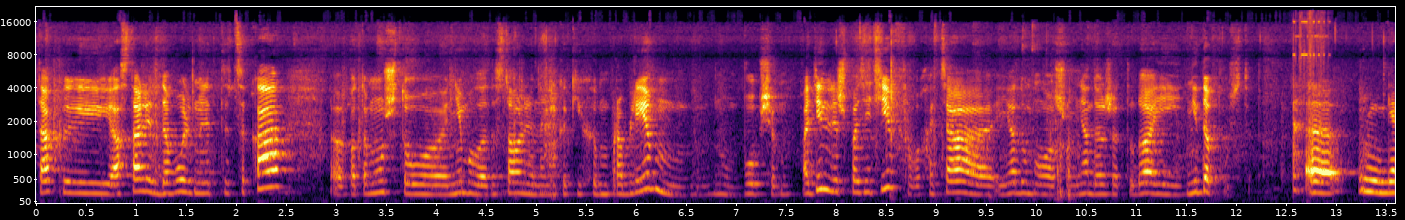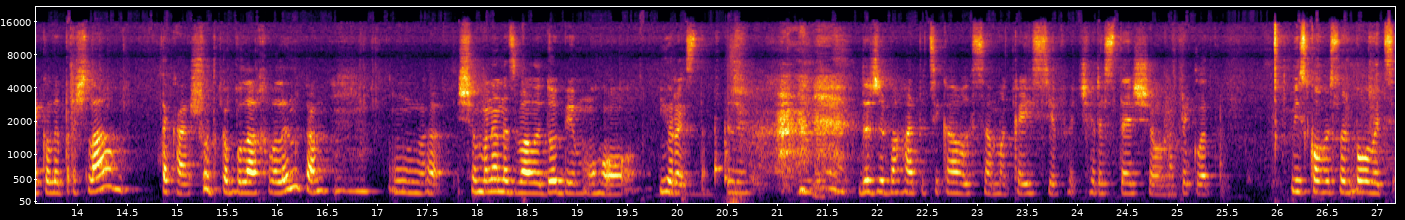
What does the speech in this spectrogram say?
так и остались довольны ТЦК, потому что не было доставлено никаких им проблем. Ну, в общем, один лишь позитив, хотя я думала, что меня даже туда и не допустят. Е, Я коли прийшла, така шутка була хвилинка, що мене назвали Добі мого юриста. Дуже багато цікавих саме кейсів через те, що, наприклад, військовослужбовець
